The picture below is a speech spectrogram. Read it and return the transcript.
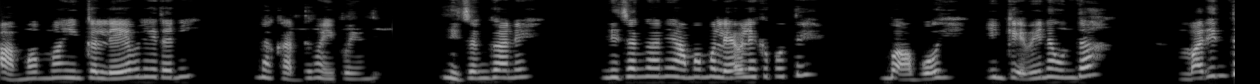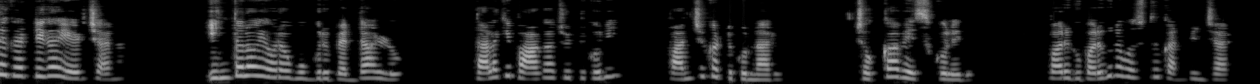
అమ్మమ్మ ఇంకా లేవలేదని నాకు అర్థమైపోయింది. నిజంగానే నిజంగానే అమ్మమ్మ లేవలేకపోతే బాబోయ్ ఇంకేమైనా ఉందా? మరింత గట్టిగా ఏడ్చాను. ఇంతలో ఎవరో ముగ్గురు పెద్దాళ్ళు తలకి బాగా చుట్టుకుని పంచు కట్టుకున్నారు. చొక్కా వేసుకోలేదు. పరుగు పరుగున వస్తూ కనిపించారు.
